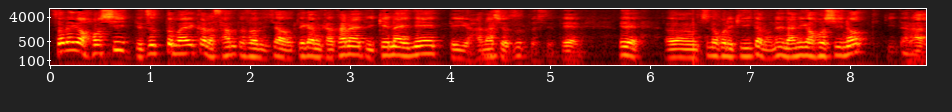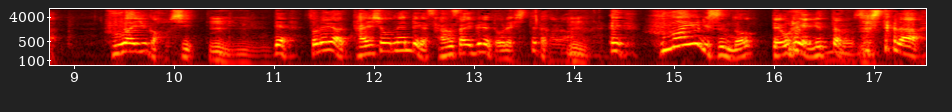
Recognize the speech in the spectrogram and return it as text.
それが欲しいってずっと前からサンタさんにじゃあお手紙書かないといけないねっていう話をずっとしててでうんうちの子に聞いたのね何が欲しいの？って聞いたら風和優が欲しいってうんうん。でそれが対象年齢が3歳ぐらいって俺知ってたから、うん。え不和湯にすんのって俺が言ったの、そしたら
